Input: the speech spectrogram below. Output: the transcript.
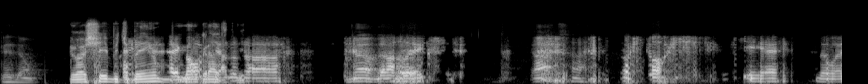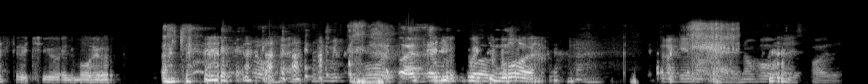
Perdão. Eu achei bem é igual a malgrado. piada da, Não, da não. Alex. Ah, tá. Toque. Quem é? Não é seu tio, ele morreu. Pô, essa é muito boa. Essa é muito boa. Muito boa. Pra quem não é, não vou dar spoiler.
